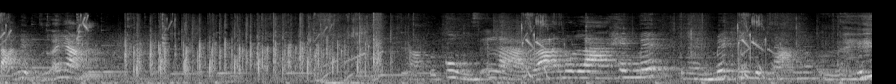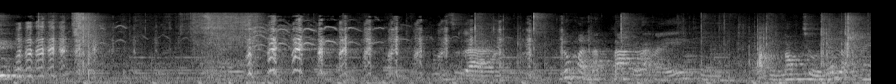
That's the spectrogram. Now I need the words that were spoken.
8 điểm rưỡi nha. Và cuối cùng sẽ là granola handmade. Cái này made in Việt Nam nha mọi người. Thực sự là lúc mà đặt ba cái loại này ấy, thì mình mong chờ nhất là cái này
